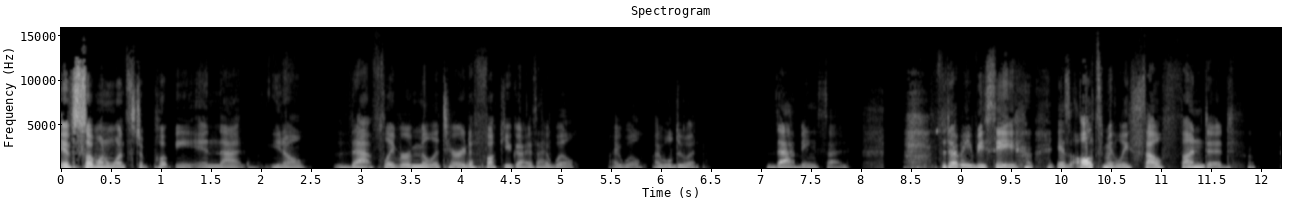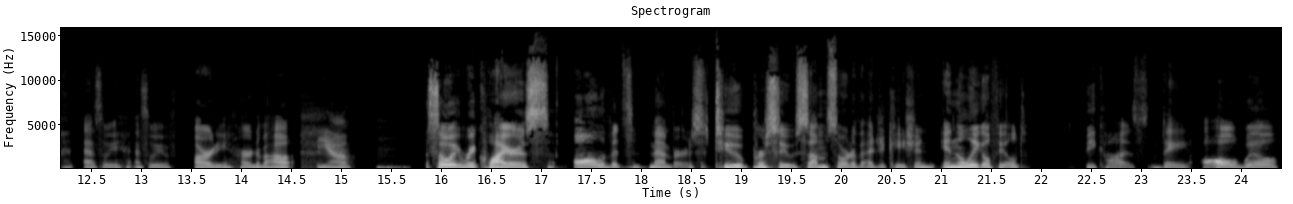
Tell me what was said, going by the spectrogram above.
if someone wants to put me in that, you know, that flavor of military to fuck you guys, I will. I will. I will do it. That being said, the WBC is ultimately self-funded, as we as we've already heard about. Yep. So it requires all of its members to pursue some sort of education in the legal field because they all will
